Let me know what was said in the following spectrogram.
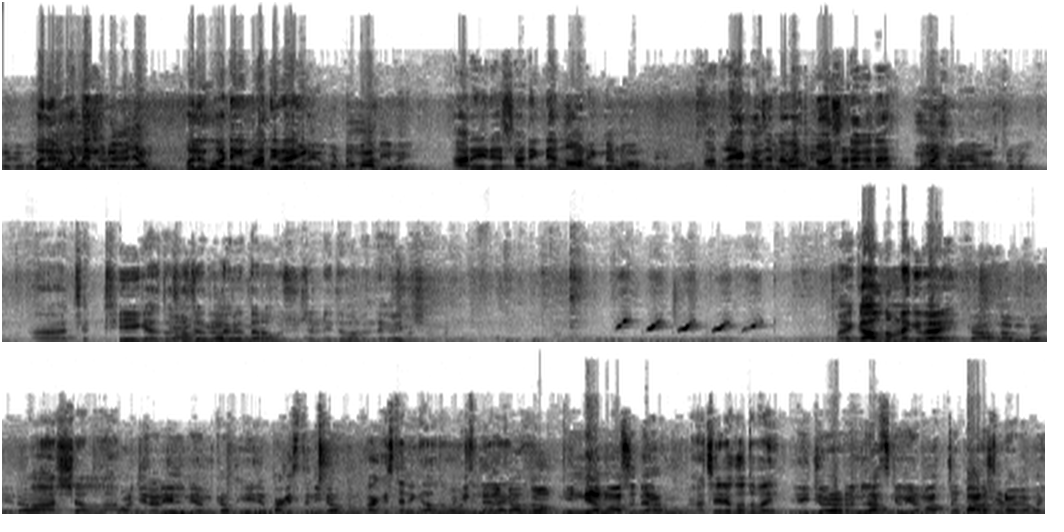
টাকা ভাই। হলি কুপারটা নয়শো টাকা যান। হলি কুপারটা কি মাদি ভাই হলিকপারটা মাদি ভাই। আর এটা স্টার্টিংটা নর দেখেন অবস্থা। মাত্র 1000 না ভাই? 900 টাকা না? 900 টাকা মাত্র ভাই। আচ্ছা ঠিক আছে দশ হাজার লাগবে তারা অবশ্যই নিতে পারবেন দেখেন ভাই কালদম নাকি ভাই কালদম ভাই, এটা মাশাআল্লাহ। original Indian কাল- এই যে পাকিস্তানি কালদম। পাকিস্তানি কালদম পাকিস্তানি কালদম, Indian ও আছে দেখাবো ভাই। আচ্ছা এটা কত ভাই এই জোড়াটা নিলে আজকে লিগে মাত্র 1200 টাকা ভাই।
